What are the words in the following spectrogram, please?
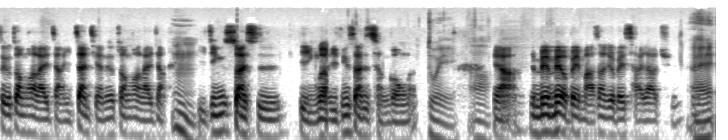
这个状况来讲，以战前那个状况来讲，嗯，已经算是赢了，已经算是成功了。对啊，呀，没有没有被马上就被踩下去。哎，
